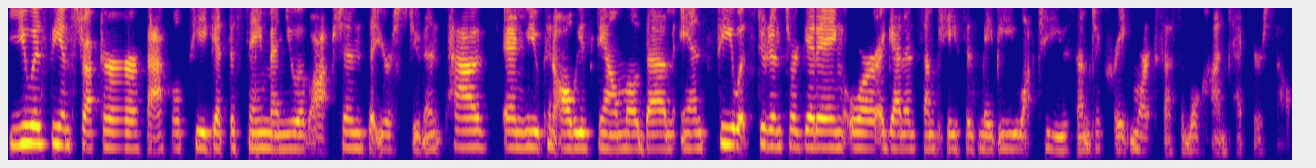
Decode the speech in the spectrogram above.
you as the instructor or faculty get the same menu of options that your students have and you can always download them and see what students are getting or again in some cases maybe you want to use them to create more accessible content yourself.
